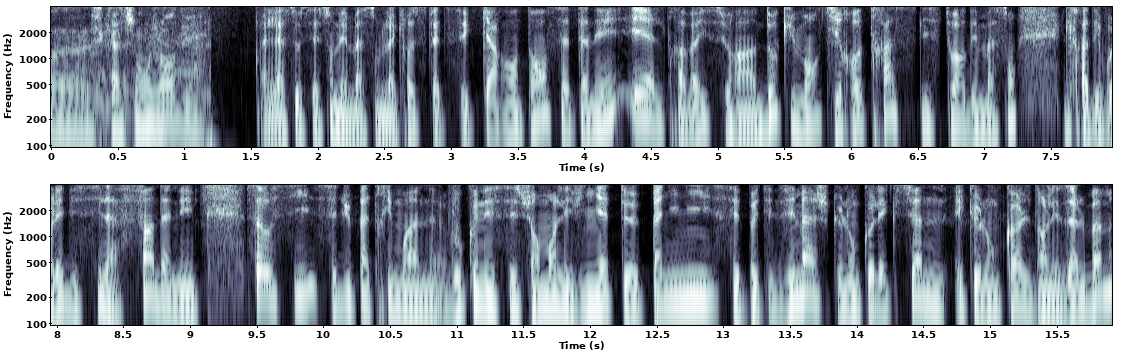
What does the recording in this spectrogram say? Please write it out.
euh, ce qu'elles sont aujourd'hui. L'association des maçons de la Creuse fête ses 40 ans cette année et elle travaille sur un document qui retrace l'histoire des maçons. Il sera dévoilé d'ici la fin d'année. Ça aussi, c'est du patrimoine. Vous connaissez sûrement les vignettes Panini, ces petites images que l'on collectionne et que l'on colle dans les albums.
